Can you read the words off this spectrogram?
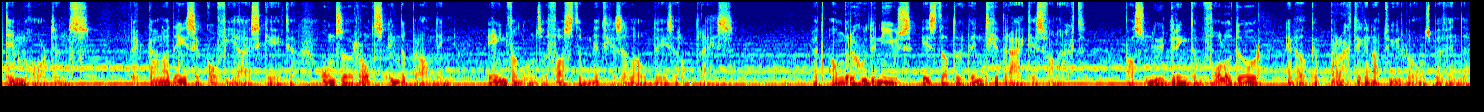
Tim Hortons, de Canadese koffiehuisketen, onze rots in de branding, een van onze vaste metgezellen op deze rondreis. Het andere goede nieuws is dat de wind gedraaid is vannacht. Pas nu dringt een volle door in welke prachtige natuur we ons bevinden.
